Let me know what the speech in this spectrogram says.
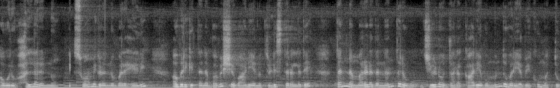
ಅವರು ಹಲ್ಲರನ್ನು, ಸ್ವಾಮಿಗಳನ್ನು ಬರಹೇಳಿ, ಅವರಿಗೆ ತನ್ನ ಭವಿಷ್ಯವಾಣಿಯನ್ನು ತಿಳಿಸಿದರಲ್ಲದೆ ತನ್ನ ಮರಣದ ನಂತರವೂ ಜೀರ್ಣೋದ್ಧಾರ ಕಾರ್ಯವು ಮುಂದುವರಿಯಬೇಕು ಮತ್ತು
